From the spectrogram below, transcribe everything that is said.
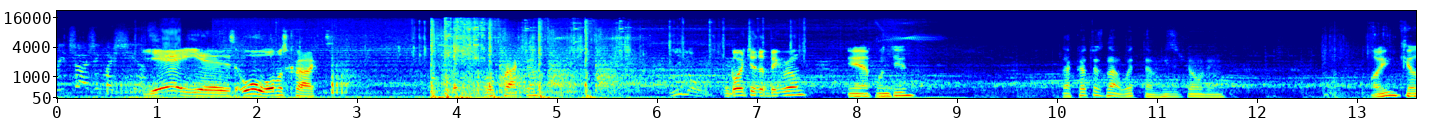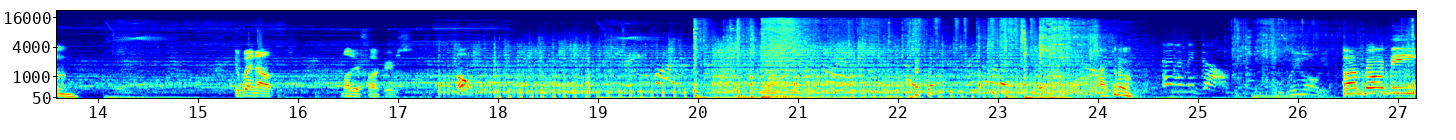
Recharging my shield. Yeah, he is. Ooh, almost cracked. Oh, cracked him. Reloading. I'm going to the big room. Yeah, one two. That crypto's not with them. He's droning. Oh, you can kill him. He went up. Motherfuckers. Oh, 4. Bumblebee,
